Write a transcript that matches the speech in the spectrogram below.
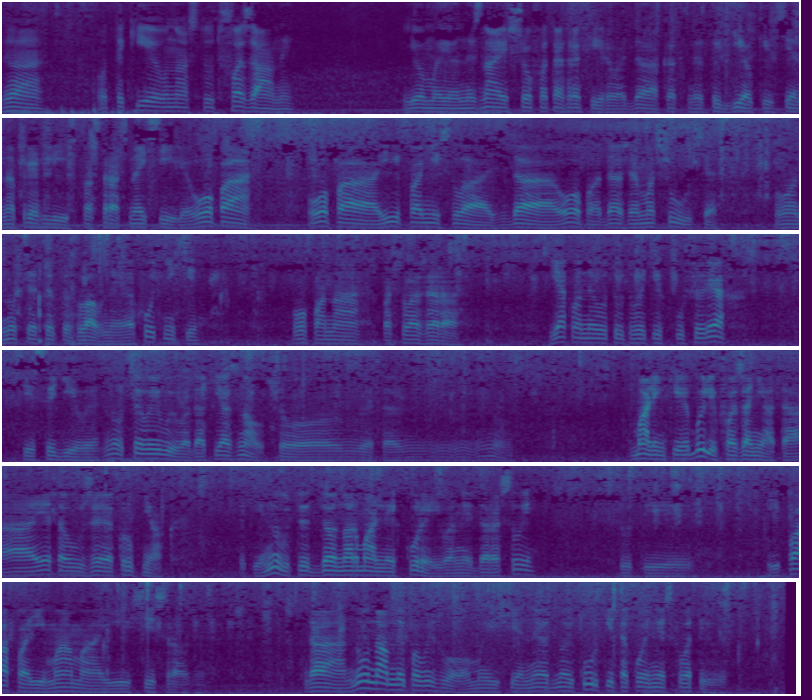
Да, вот такие у нас тут фазаны. Ё-моё, не знаешь, что фотографировать. Да, как тут девки все напряглись по страшной силе. Опа, опа, и понеслась. Да, опа, даже Машуся. О, ну это, это главные охотники. Опа-на, пошла жара. Як вони отут в этих кушурях всі сиділи. Ну, цілий виводок. Я знав, що это, ну, маленькие были фазанята, а это уже крупняк. Такі, ну, т- до нормальних курей вони доросли. Тут і, і папа, і мама, і всі сразу. Да, ну нам не повезло. Ми ще ні одної курки такої не схватили.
